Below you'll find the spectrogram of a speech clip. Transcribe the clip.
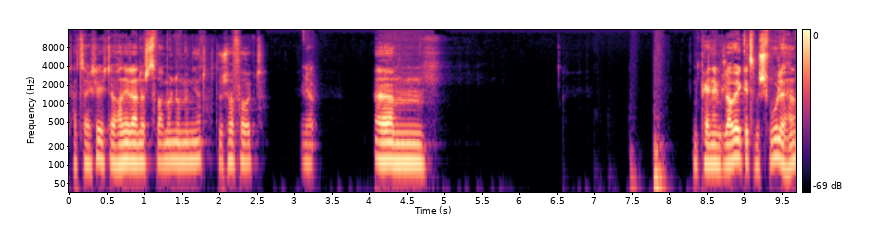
Tatsächlich, der Honeyland ist zweimal nominiert. Das ist ja verrückt. Ja. Ähm. In Pain and Glory geht es um Schwule, hä?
